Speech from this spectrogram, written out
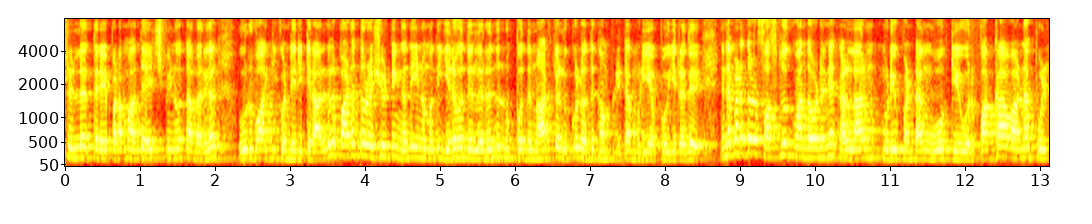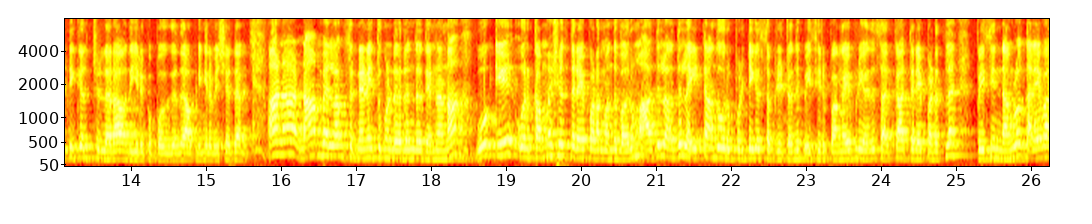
த்ரில்லர் திரைப்படமாக வந்து ஹெச் வினோத் அவர்கள் உருவாக்கி கொண்டிருக்கிறார்கள். படத்தோட ஷூட்டிங் வந்து இன்னும் வந்து இருபதுலேருந்து முப்பது நாட்களுக்குள் வந்து கம்ப்ளீட்டாக முடிய போகிறது. இந்த படத்தோட ஃபர்ஸ்ட் லுக் வந்த உடனே எல்லாரும் முடிவு பண்ணிட்டாங்க. ஓகே ஒரு பக்காவான பொலிட்டிக்கல் த்ரில்லராக வந்து இருக்க போகுது அப்படிங்கிற விஷயத்த. ஆனால் நாம் எல்லாம் நினைத்து கொண்டு இருந்தது என்னன்னா ஓகே ஒரு கமர்ஷியல் திரைப்படம் வந்து வரும். அதில் வந்து லைட்டாக வந்து ஒரு பொலிட்டிக்கல் சப்ஜெக்ட் வந்து பேசியிருப்பாங்க. எப்படி வந்து சர்க்கார் திரைப்படத்தில் பேசியிருந்தாங்களோ தலைவா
